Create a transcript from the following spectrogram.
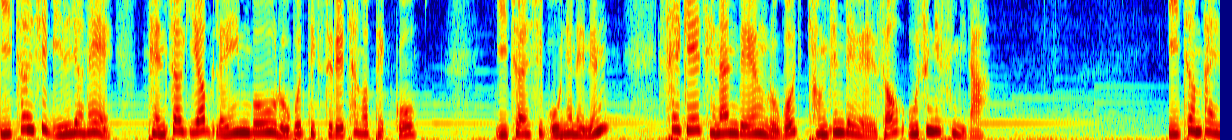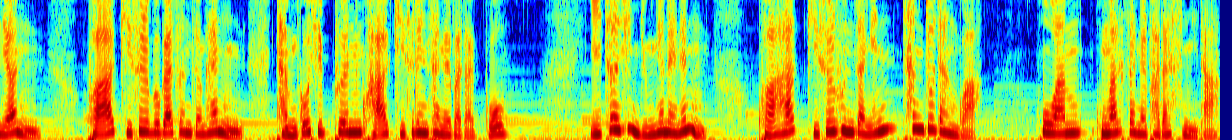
2011년에 벤처기업 레인보우 로보틱스를 창업했고 2015년에는 세계 재난대응 로봇 경진대회에서 우승했습니다. 2008년 과학기술부가 선정한 닮고 싶은 과학기술인상을 받았고 2016년에는 과학 기술 훈장인 창조장과 호암 공학상을 받았습니다.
